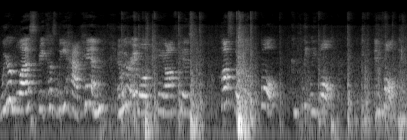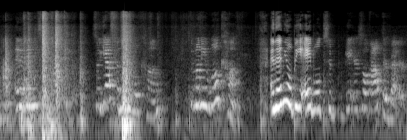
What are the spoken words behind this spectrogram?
we were blessed because we have him and we were able to pay off his hospital bill full, completely full, in full. And it made me so happy. So, yes, the money will come. The money will come. And then you'll be able to get yourself out there better,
